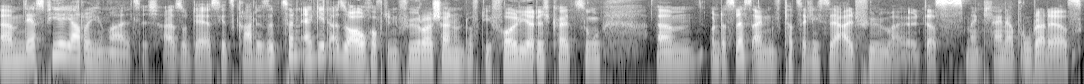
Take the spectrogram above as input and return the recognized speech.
ähm, der ist vier Jahre jünger als ich. Also der ist jetzt gerade 17. Er geht also auch auf den Führerschein und auf die Volljährigkeit zu. Ähm, und das lässt einen tatsächlich sehr alt fühlen, weil das ist mein kleiner Bruder, der ist,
